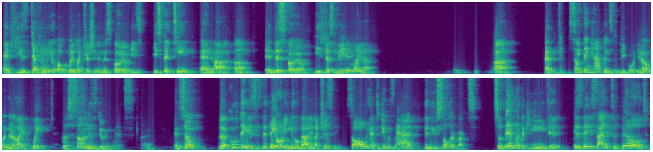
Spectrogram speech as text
and he is definitely a local electrician. In this photo, he's he's 15, and uh, um, in this photo, he's just made it light up. Uh, and something happens to people, you know, when they're like, wait, the sun is doing this? And so the cool thing is, is that they already knew about electricity. So all we had to do was add the new solar parts. So then what the community did is they decided to build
